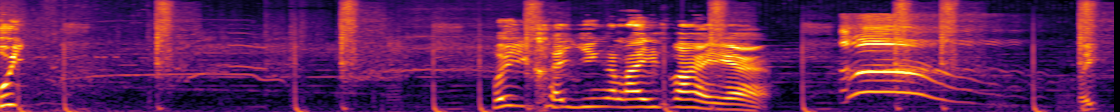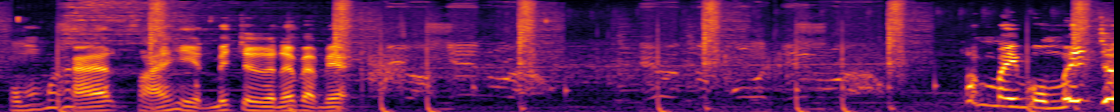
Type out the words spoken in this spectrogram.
อุ้ย เฮ้ย ใครยิงอะไรใส่อะเฮ้ย ผมหาสาเหตุไม่เจอนะแบบเนี้ยทำไมผมไม่เจ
